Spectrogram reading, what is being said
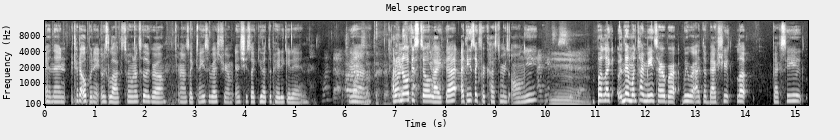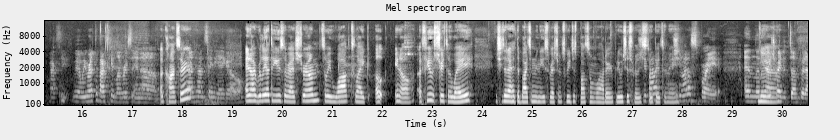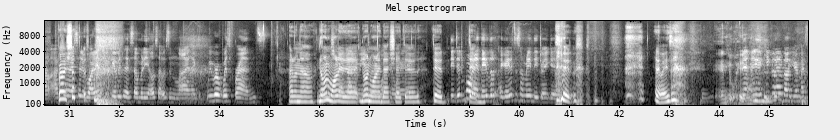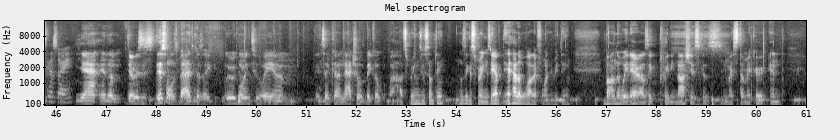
and then I tried to open it. It was locked, so I went up to the girl and I was like, "Can I use the restroom?" And she's like, "You have to pay to get in." I like that. Yeah. What the heck? I don't know if it's still yeah, like that. I think it's like for customers only. I think it's so Mm. stupid. But like, and then one time, me and Sarah were we were at the Backstreet lo- Backstreet Backseat. Yeah, we were at the Backseat Lovers in um, a concert. downtown San Diego. and I really had to use the restroom, so we walked like a, you know a few streets away. And she said I had to buy something to use the restroom, so we just bought some water. But it was just really She stupid a- to me. She bought a Sprite and literally Yeah. tried to dump it out. After Bro, I said, the- why didn't you give it to somebody else that was in line? Like, we were with friends. I don't know. So No one wanted it. No one wanted that shit, away. dude. Dude. They did want Did. it. They lit- I gave it to somebody and they drank it. Dude. Anyways, Anyway. yeah, anyway, keep going about your Mexico story. Yeah, and um, there was this. This one was bad because like we were going to a um, it's like a natural like a, a hot springs or something. It was like a springs. They have it had a waterfall and everything, but on the way there I was like pretty nauseous because my stomach hurt. And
